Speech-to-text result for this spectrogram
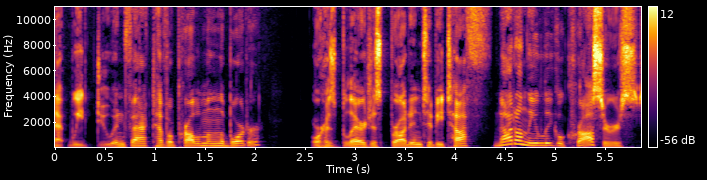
that we do, in fact, have a problem on the border? Or has Blair just brought in to be tough, not on the illegal crossers,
